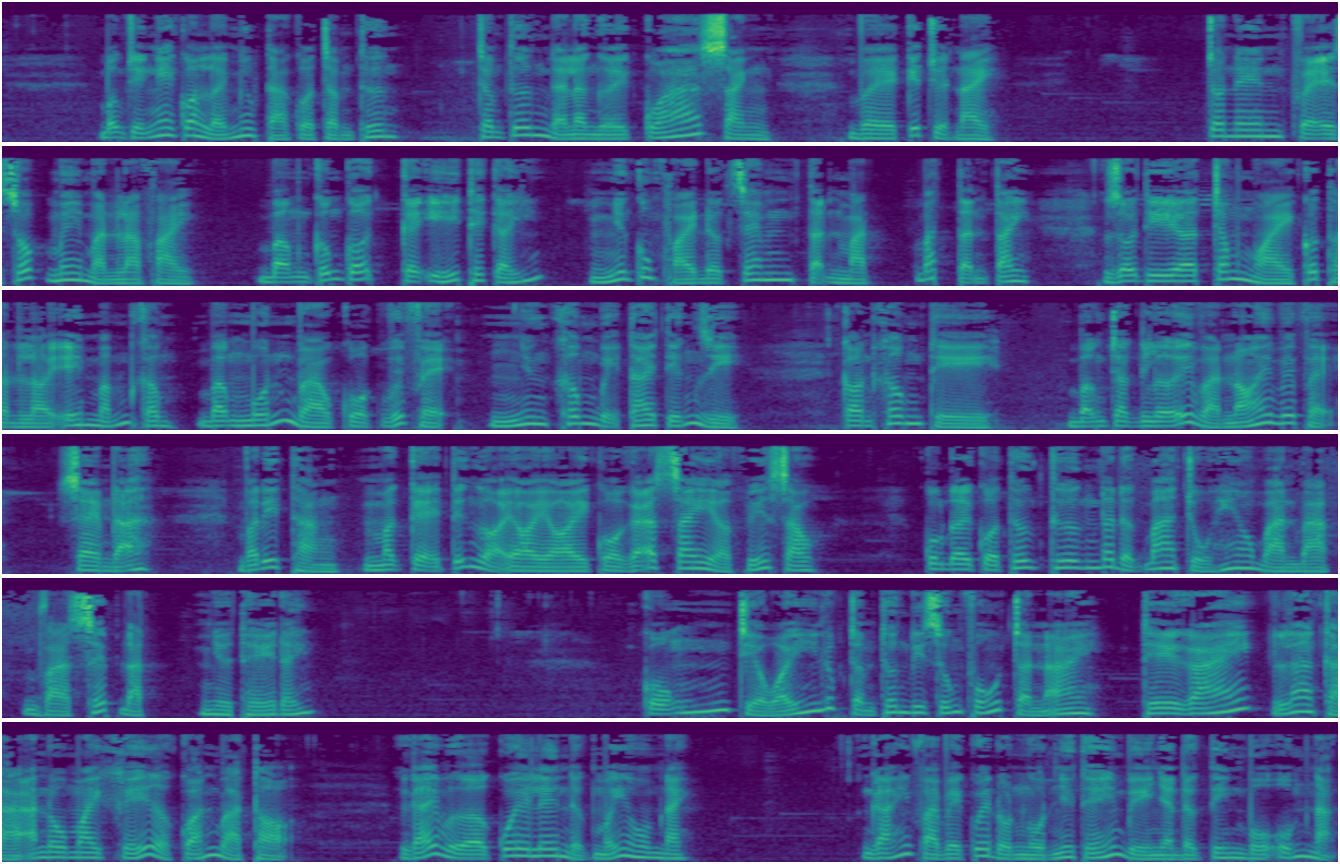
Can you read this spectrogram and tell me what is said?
Bỗng chỉ nghe qua lời miêu tả của Trầm Thương. Trầm Thương lại là người quá sành về cái chuyện này. Cho nên Phệ xốp mê mẩn là phải Bậm cũng có cái ý thích ấy, nhưng cũng phải được xem tận mặt, bắt tận tay. Rồi thì ờ, trong ngoài có thuận lợi êm ấm không? Bậm muốn vào cuộc với vệ, nhưng không bị tai tiếng gì. Còn không thì bậm chặt lưỡi và nói với vệ, xem đã. Và đi thẳng, mặc kệ tiếng gọi òi òi của gã say ở phía sau. Cuộc đời của Thương Thương đã được ba chủ heo bàn bạc và xếp đặt như thế đấy. Cũng chiều ấy lúc trầm thương đi xuống phố Trần Ai, thì gái la cả ăn ô mai khế ở quán bà Thọ. Gái vừa quê lên được mấy hôm nay. Gái phải về quê đột ngột như thế vì nhận được tin bố ốm nặng.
